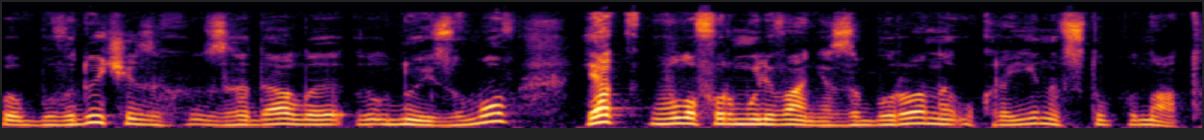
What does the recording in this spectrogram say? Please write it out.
Бо ведучі згадали одну із умов, як було формулювання заборони України вступу НАТО.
